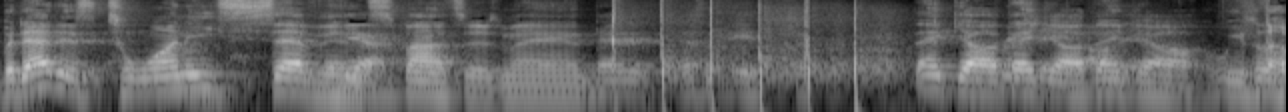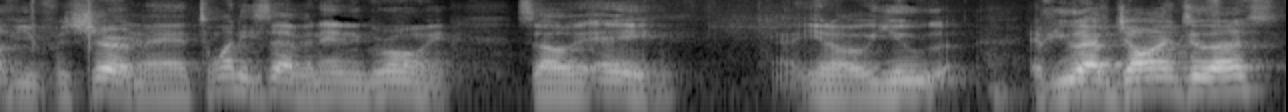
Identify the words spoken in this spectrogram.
but that is 27 Yeah. sponsors, man. that is, that's amazing. So, Thank y'all, thank y'all, all thank that. y'all. We love you for sure, Yeah. man. 27 and growing. So, hey, you know, you if you have joined to us,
